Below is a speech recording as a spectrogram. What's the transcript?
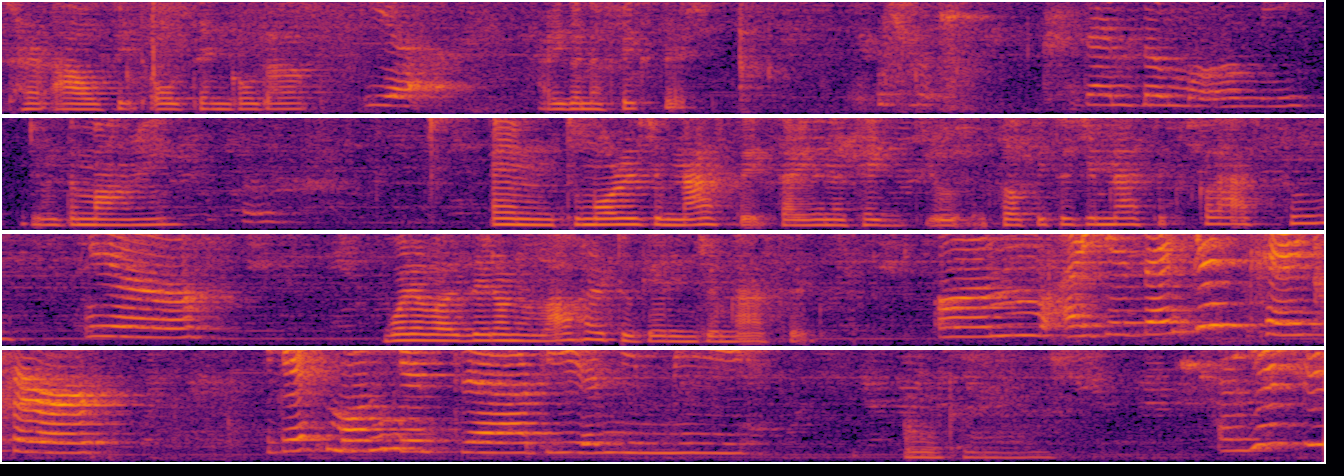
Is her outfit all tangled up? Yeah. Are you going to fix it? then the mommy. You're the mommy. And tomorrow's gymnastics. Are you going to take Sophie to gymnastics class too? Yeah. What about if they don't allow her to get in gymnastics? Um, I guess I can take her. I guess mommy and daddy and me. Okay. I guess she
